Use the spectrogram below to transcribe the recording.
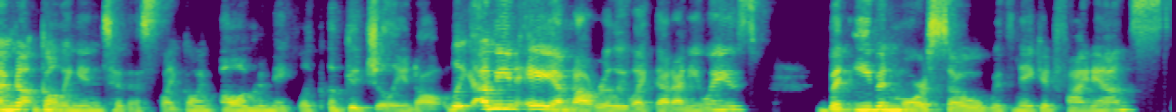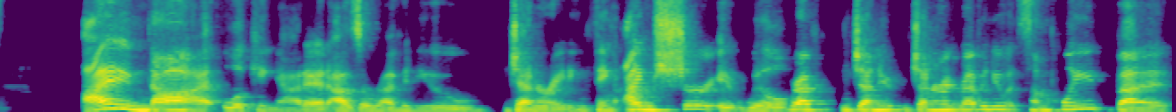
I'm not going into this like going, oh, I'm going to make like a gajillion dollars. Like, I mean, A, I'm not really like that anyways. But even more so with Naked Finance, I'm not looking at it as a revenue generating thing. I'm sure it will rev- gener- generate revenue at some point, but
